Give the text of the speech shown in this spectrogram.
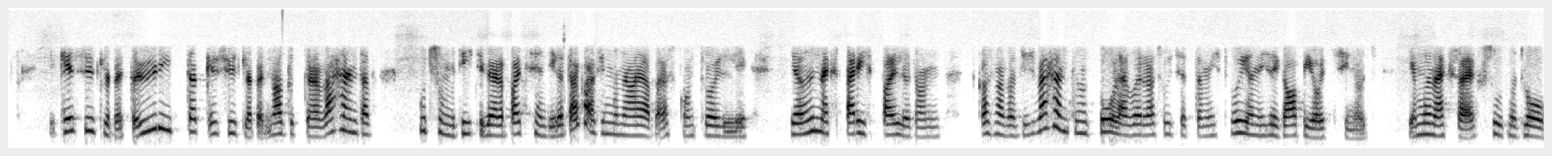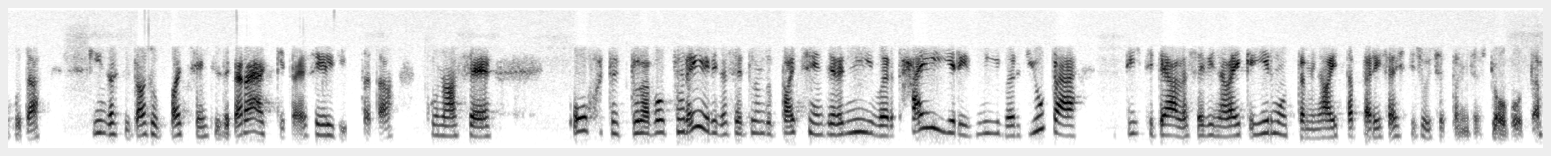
kes ütleb, et ta üritab, kes ütleb, et natukene vähendab, kutsume tihtipeale patsiendiga tagasi mõne aja pärast kontrolli ja õnneks päris paljud on, kas nad on siis vähendanud poole võrra suitsetamist või on isegi abi otsinud ja mõneks ajaks suutnud loobuda. kindlasti tasub patsientidega rääkida ja selgitada, kuna see oht, et tuleb opereerida, see tundub patsiendile niivõrd häiriv, niivõrd jube tihtipeale selline väike hirmutamine aitab päris hästi suitsetamisest loobuda.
